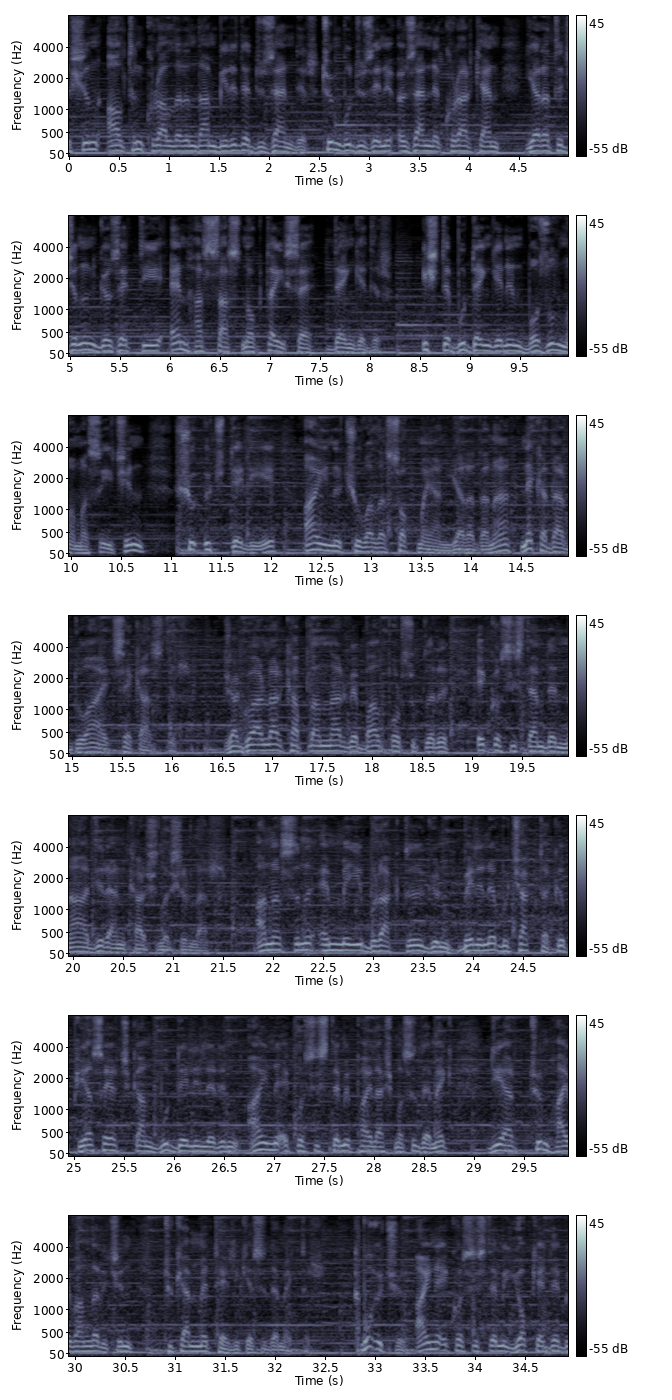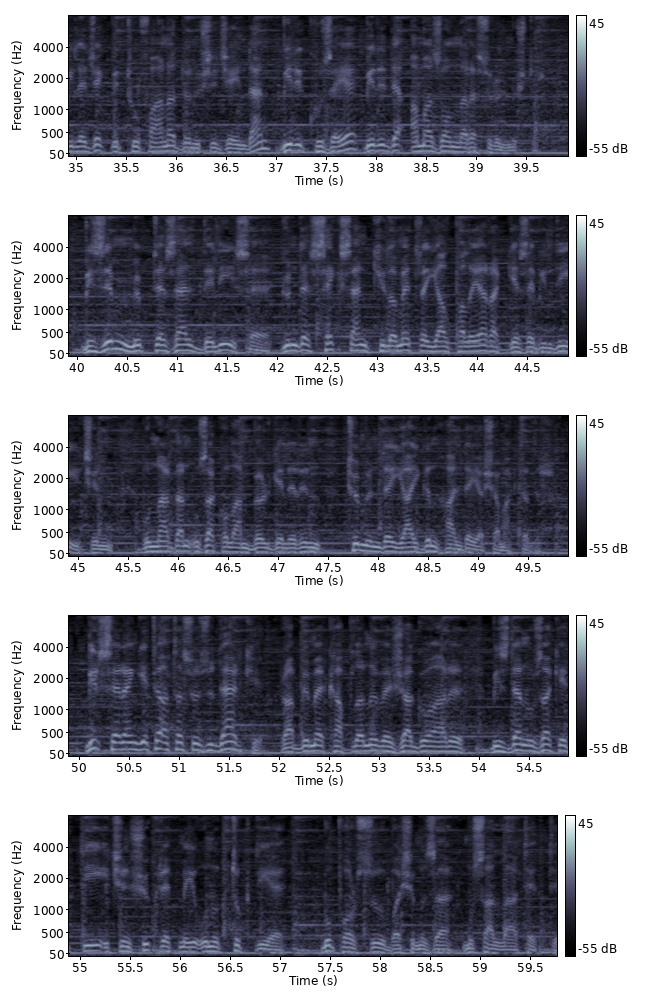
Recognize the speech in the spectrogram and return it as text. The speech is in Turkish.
Yaratılışın altın kurallarından biri de düzendir. Tüm bu düzeni özenle kurarken yaratıcının gözettiği en hassas nokta ise dengedir. İşte bu dengenin bozulmaması için şu üç deliği aynı çuvala sokmayan Yaradan'a ne kadar dua etsek azdır. Jaguarlar, kaplanlar ve bal porsukları ekosistemde nadiren karşılaşırlar. Anasını emmeyi bıraktığı gün beline bıçak takıp piyasaya çıkan bu delilerin aynı ekosistemi paylaşması demek, diğer tüm hayvanlar için tükenme tehlikesi demektir. Bu üçü aynı ekosistemi yok edebilecek bir tufana dönüşeceğinden biri kuzeye, biri de Amazonlara sürülmüştür. Bizim müptezel deli ise günde 80 kilometre yalpalayarak gezebildiği için bunlardan uzak olan bölgelerin tümünde yaygın halde yaşamaktadır. Bir Serengeti atasözü der ki, Rabbime kaplanı ve jaguarı bizden uzak ettiği için şükretmeyi unuttuk diye bu porsuğu başımıza musallat etti.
